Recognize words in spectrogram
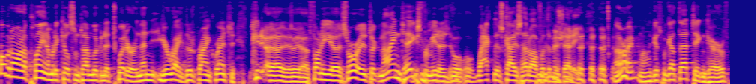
Oh, but I'm on a plane. I'm going to kill some time looking at Twitter. And then you're right. There's Bryan Cranston. Uh, a funny uh, story. It took nine takes for me to uh, whack this guy's head off with a machete. All right. Well, I guess we got that taken care of.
